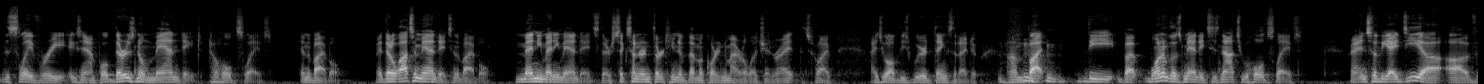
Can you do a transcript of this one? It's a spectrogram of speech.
the slavery example, there is no mandate to hold slaves in the Bible. Right? There are lots of mandates in the Bible. Many, many mandates. There's 613 of them according to my religion, right? That's why I do all these weird things that I do. Um, but the but one of those mandates is not to hold slaves. Right? And so the idea of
